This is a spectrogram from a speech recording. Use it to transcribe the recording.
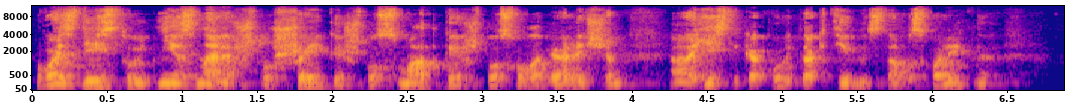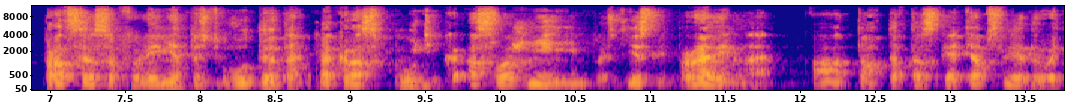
воздействуют, не зная, что с шейкой, что с маткой, что с влагалищем, а, есть ли какая-то активность там воспалительных процессов или нет. То есть вот это как раз путь к осложнениям. То есть если правильно, а, там, так сказать, обследовать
